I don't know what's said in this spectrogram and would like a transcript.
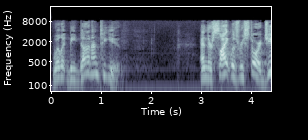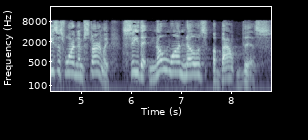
will it be done unto you? and their sight was restored. Jesus warned them sternly, see that no one knows about this.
